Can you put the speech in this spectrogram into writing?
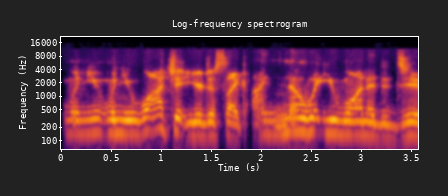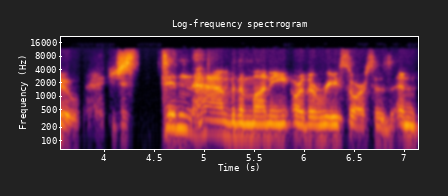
when you when you watch it, you're just like, I know what you wanted to do. You just didn't have the money or the resources. And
